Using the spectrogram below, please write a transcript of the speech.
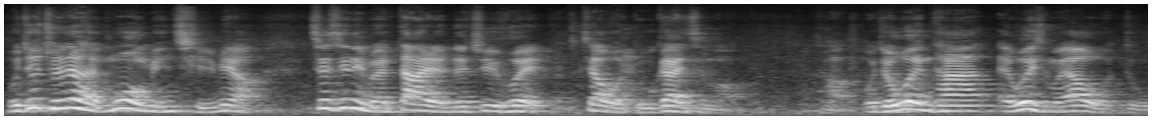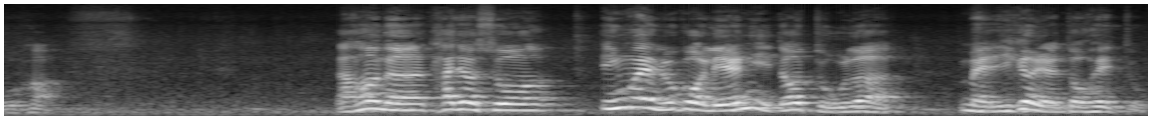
我就觉得很莫名其妙。这是你们大人的聚会，叫我读干什么？好，我就问他：“哎，为什么要我读？”哈。然后呢，他就说：“因为如果连你都读了，每一个人都会读。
